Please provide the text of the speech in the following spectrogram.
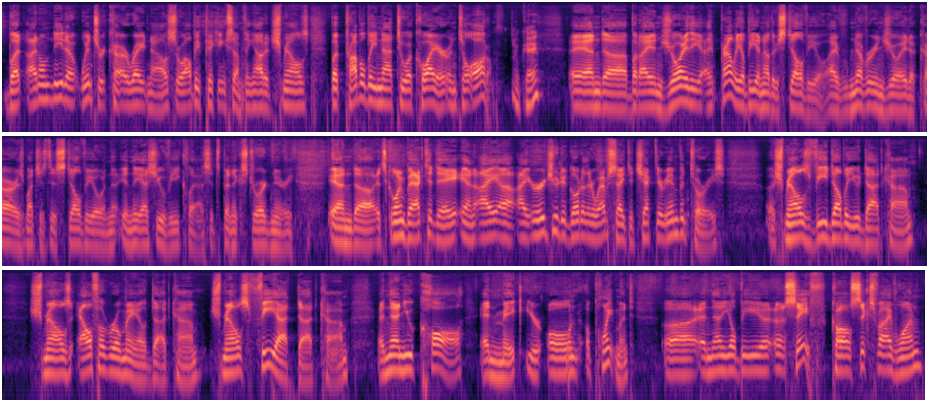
but I don't need a winter car right now, so I'll be picking something out at Schmelz, but probably not to acquire until autumn. Okay. And uh, but I enjoy the. Probably will be another Stelvio. I've never enjoyed a car as much as this Stelvio in the in the SUV class. It's been extraordinary, and uh, it's going back today. And I uh, I urge you to go to their website to check their inventories, uh, SchmelzVW.com. SchmelzAlfaRomeo.com, SchmelzFiat.com, and then you call and make your own appointment, uh, and then you'll be uh, uh, safe. Call 651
